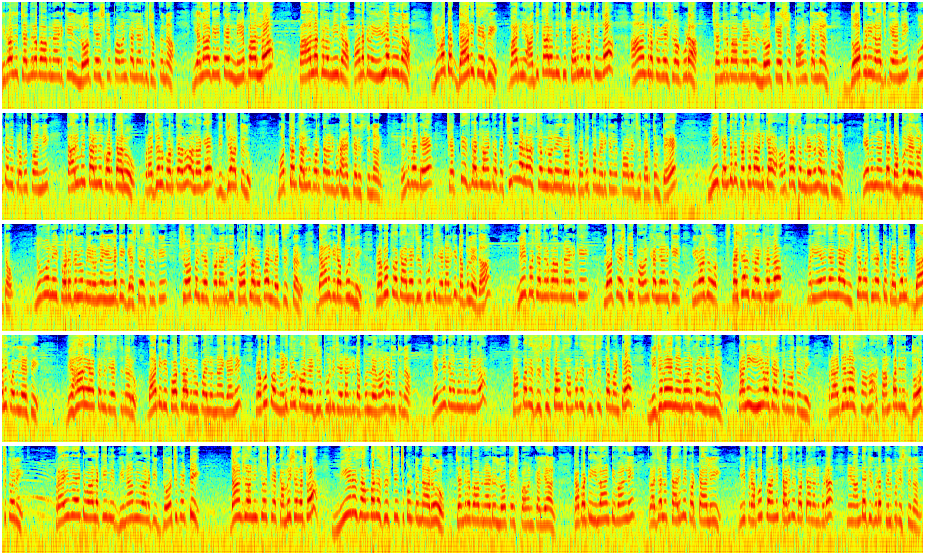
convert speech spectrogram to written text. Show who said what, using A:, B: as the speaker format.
A: ఈరోజు చంద్రబాబు నాయుడుకి లోకేష్కి పవన్ కళ్యాణ్కి చెప్తున్నా. ఎలాగైతే నేపాల్లో పాలకుల మీద పాలకుల ఇళ్ళ మీద యువత దాడి చేసి వారిని అధికారం నుంచి తరిమి కొట్టిందో ఆంధ్రప్రదేశ్లో కూడా చంద్రబాబు నాయుడు లోకేష్ పవన్ కళ్యాణ్ దోపిడీ రాజకీయాన్ని కూటమి ప్రభుత్వాన్ని తరిమి తరిమి కొడతారు. ప్రజలు కొడతారు అలాగే విద్యార్థులు. మొత్తం తరిమి కొడతారని కూడా హెచ్చరిస్తున్నాను. ఎందుకంటే ఛత్తీస్గఢ్ లాంటి ఒక చిన్న రాష్ట్రంలోనే ఈరోజు ప్రభుత్వ మెడికల్ కాలేజీలు కడుతుంటే మీకెందుకు కట్టడానికి అవకాశం లేదని అడుగుతున్నా. ఏమన్నా అంటే డబ్బు లేదు అంటావు. నువ్వు నీ కొడుకులు మీరున్న ఇళ్ళకి గెస్ట్ హౌస్లకి షోకులు చేసుకోవడానికి కోట్ల రూపాయలు వెచ్చిస్తారు. దానికి డబ్బు ఉంది ప్రభుత్వ కాలేజీలు పూర్తి చేయడానికి డబ్బు లేదా? నీకు చంద్రబాబు నాయుడుకి లోకేష్కి పవన్ కళ్యాణ్కి ఈరోజు స్పెషల్ ఫ్లైట్లలో మరి ఏ విధంగా ఇష్టం వచ్చినట్టు ప్రజలు గాలికి వదిలేసి విహారయాత్రలు చేస్తున్నారు. వాటికి కోట్లాది రూపాయలు ఉన్నాయి కానీ ప్రభుత్వ మెడికల్ కాలేజీలు పూర్తి చేయడానికి డబ్బులు లేవా అని అడుగుతున్నా. ఎన్నికల ముందర మీరు సంపద సృష్టిస్తాం సంపద సృష్టిస్తాం అంటే నిజమేనేమో అనుకొని నమ్మాం. కానీ ఈ రోజు అర్థమవుతుంది. ప్రజల సమ- సంపదని దోచుకొని ప్రైవేట్ వాళ్ళకి మీ బినామీ వాళ్ళకి దోచిపెట్టి దాంట్లో నుంచి వచ్చే కమిషన్లతో మీరు సంపద సృష్టించుకుంటున్నారు. చంద్రబాబు నాయుడు లోకేష్ పవన్ కళ్యాణ్. కాబట్టి ఇలాంటి వాళ్ళని ప్రజలు తరిమి కొట్టాలి. ఈ ప్రభుత్వాన్ని తరిమి కొట్టాలని కూడా నేను అందరికీ కూడా పిలుపునిస్తున్నాను.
